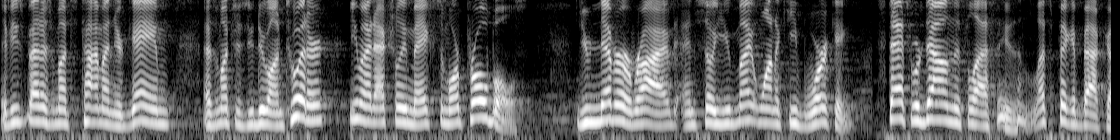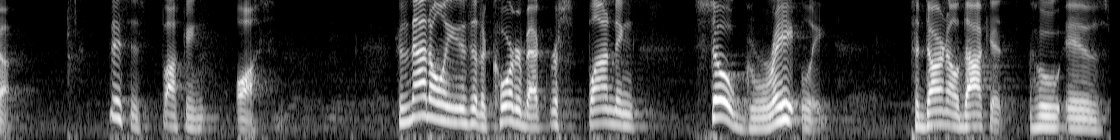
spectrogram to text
If you spend as much time on your game as much as you do on Twitter, you might actually make some more Pro Bowls. You never arrived, and so you might want to keep working. Stats were down this last season. Let's pick it back up. This is fucking awesome. Because not only is it a quarterback responding so greatly to Darnell Dockett, who is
